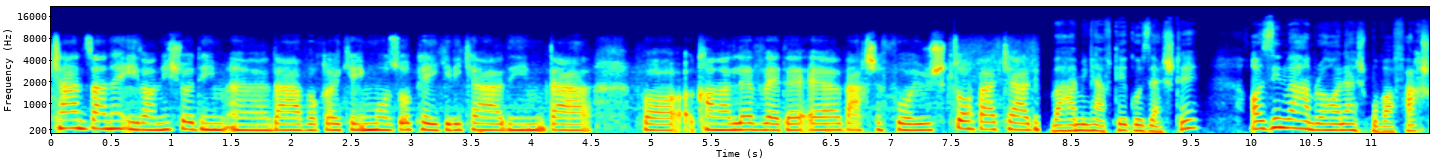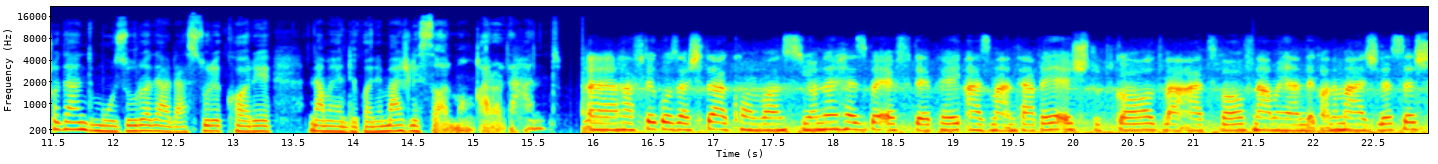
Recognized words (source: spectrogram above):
چند زن ایرانی شدیم در واقع که این موضوع پیگیری کردیم در با کانال ودر بخش فویوش صحبت کردیم. و همین هفته گذشته آزین و همراهانش موفق شدند موضوع را در دستور کار نمایندگان مجلس آلمان قرار دهند. هفته گذشته در کنوانسیون حزب FDP از منطقه اشتوتگارد و اطراف نمایندگان مجلسش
